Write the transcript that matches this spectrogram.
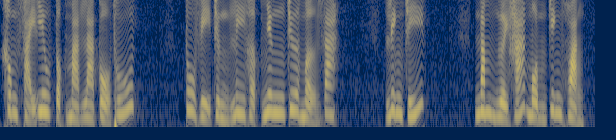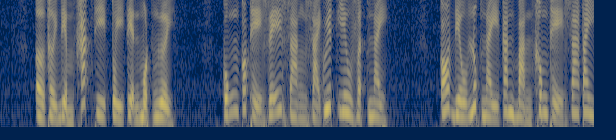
Không phải yêu tục mà là cổ thú. Tu vị chừng ly hợp nhưng chưa mở ra. Linh trí. Năm người há mồm kinh hoàng. Ở thời điểm khác thì tùy tiện một người. Cũng có thể dễ dàng giải quyết yêu vật này. Có điều lúc này căn bản không thể ra tay.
